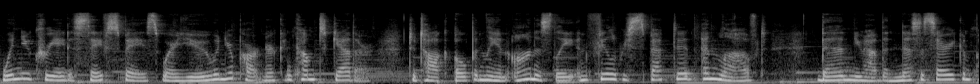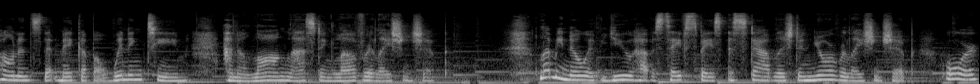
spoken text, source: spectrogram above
When you create a safe space where you and your partner can come together to talk openly and honestly and feel respected and loved, then you have the necessary components that make up a winning team and a long lasting love relationship. Let me know if you have a safe space established in your relationship, or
